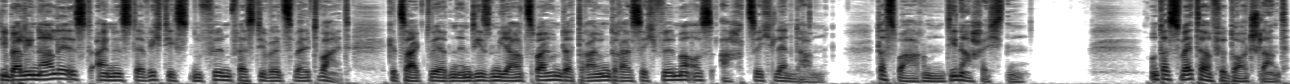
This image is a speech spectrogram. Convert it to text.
Die Berlinale ist eines der wichtigsten Filmfestivals weltweit. Gezeigt werden in diesem Jahr 233 Filme aus 80 Ländern. Das waren die Nachrichten. Und das Wetter für Deutschland.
